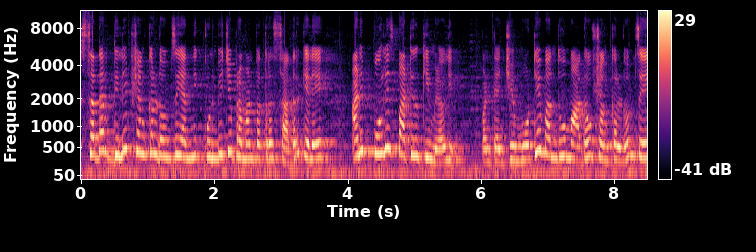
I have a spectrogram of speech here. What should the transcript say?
सदर दिलीप शंकर डोमसे यांनी कुणबीचे प्रमाणपत्र सादर केले आणि पोलीस पाटीलकी मिळवली. पण त्यांचे मोठे बंधू माधव शंकर डोमसे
